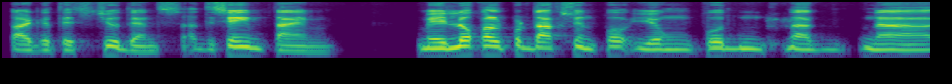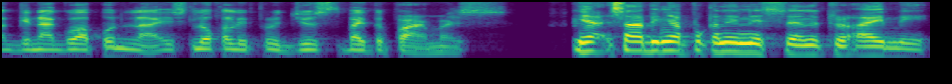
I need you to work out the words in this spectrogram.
targeted students. At the same time, may local production po, yung food na, na ginagawa po nila is locally produced by the farmers. Yeah, sabi nga po kanina ni Senator Amy,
